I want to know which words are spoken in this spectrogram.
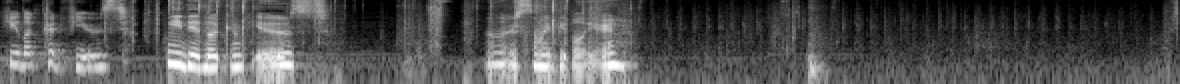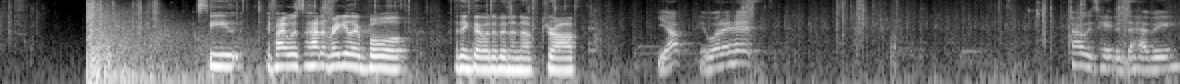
He looked confused. He did look confused. Oh, there's so many people here. See if I was had a regular bolt, I think that would have been enough drop. Yep, it would have hit. I always hated the heavy.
